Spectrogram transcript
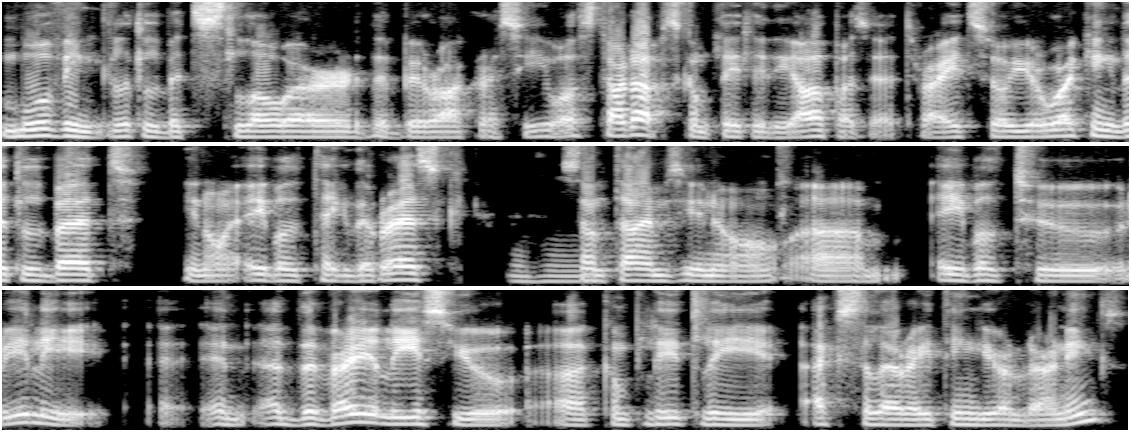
moving a little bit slower, the bureaucracy. Well, startups completely the opposite, right? So you're working a little bit, you know, able to take the risk. Mm-hmm. Sometimes, you know, um, able to really, and at the very least, you uh, completely accelerating your learnings.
